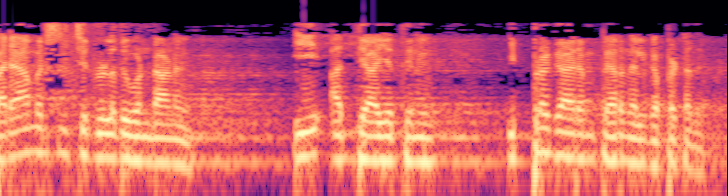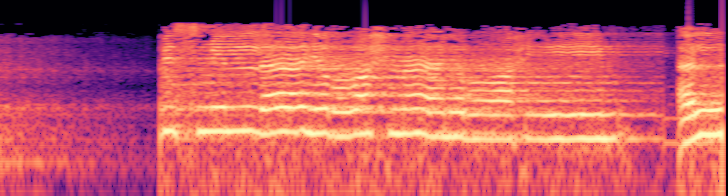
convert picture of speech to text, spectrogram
പരാമർശിച്ചിട്ടുള്ളതുകൊണ്ടാണ് ഈ അദ്ധ്യായത്തിന് ഇപ്രകാരം പേർ നൽകപ്പെട്ടത്. ബിസ്മില്ലാഹിർ റഹ്മാനിർ റഹീം. അൽ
